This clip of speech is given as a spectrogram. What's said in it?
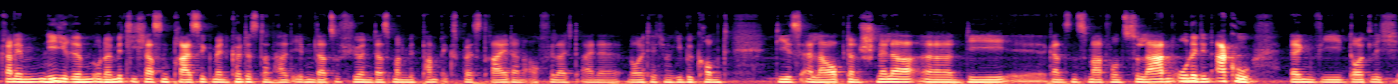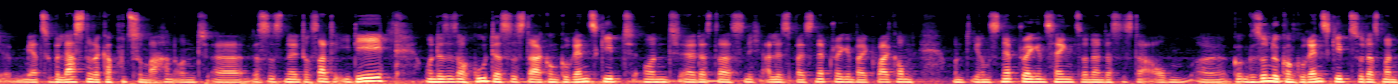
gerade im niedrigen oder Mittelklassenpreissegment, könnte es dann halt eben dazu führen, dass man mit Pump Express 3 dann auch vielleicht eine neue Technologie bekommt, die es erlaubt, dann schneller äh, die äh, ganzen Smartphones zu laden, ohne den Akku irgendwie deutlich mehr zu belasten oder kaputt zu machen. Und äh, das ist eine interessante Idee und es ist auch gut, dass es da Konkurrenz gibt und äh, dass das nicht alles bei Snapdragon, bei Qualcomm und ihren Snapdragons hängt, sondern dass es da auch äh, gesunde Konkurrenz gibt, sodass man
